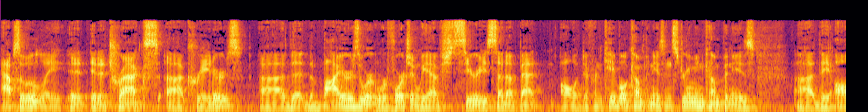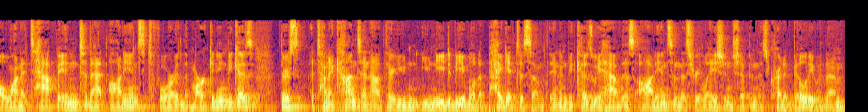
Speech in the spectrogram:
Absolutely, it it attracts uh, creators. Uh, the the buyers we're, we're fortunate we have series set up at all different cable companies and streaming companies. Uh, they all want to tap into that audience for the marketing because there's a ton of content out there. You you need to be able to peg it to something, and because we have this audience and this relationship and this credibility with them,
